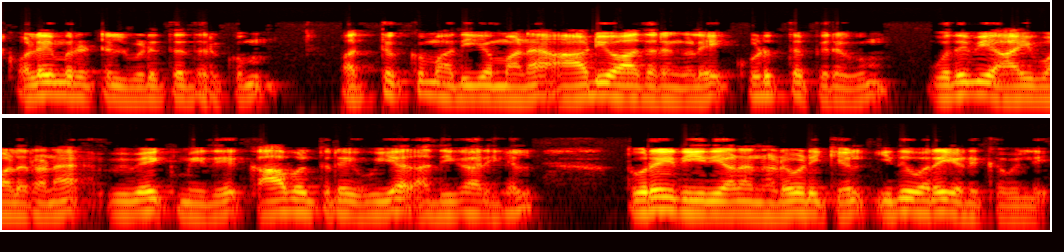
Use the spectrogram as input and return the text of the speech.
கொலை மிரட்டல் விடுத்ததற்கும் பத்துக்கும் அதிகமான ஆடியோ ஆதாரங்களை கொடுத்த பிறகும் உதவி ஆய்வாளரான விவேக் மீது காவல்துறை உயர் அதிகாரிகள் துறை ரீதியான நடவடிக்கைகள் இதுவரை எடுக்கவில்லை.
